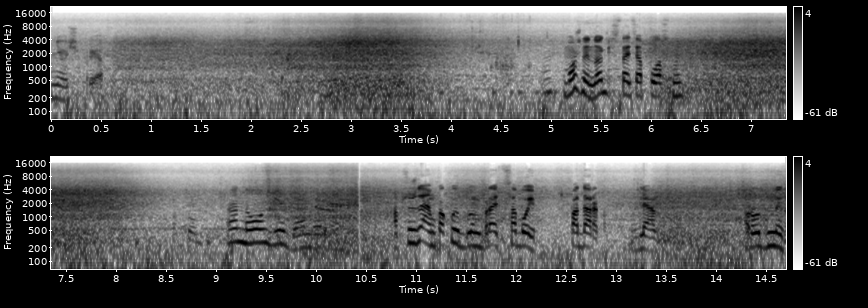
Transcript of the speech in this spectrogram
не очень приятно. Можно и ноги, кстати, ополоснуть. А ноги, да, да. Обсуждаем, какой будем брать с собой подарок для родных.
